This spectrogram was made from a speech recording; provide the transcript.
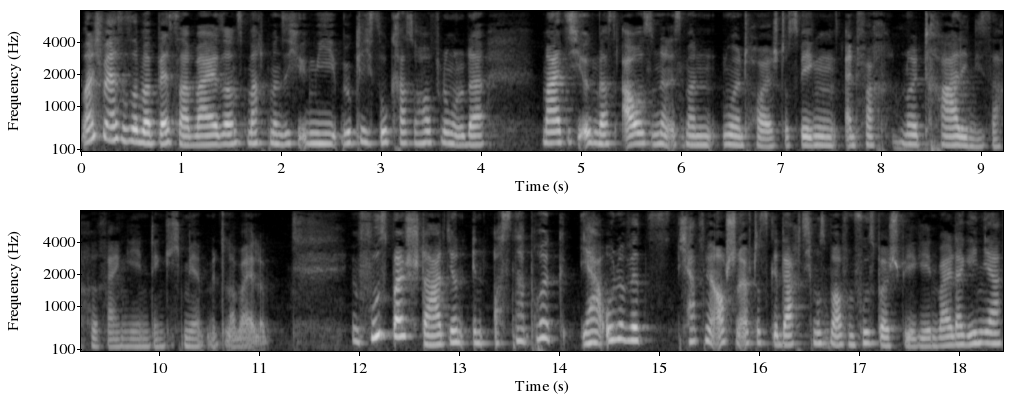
Manchmal ist es aber besser, weil sonst macht man sich irgendwie wirklich so krasse Hoffnungen oder malt sich irgendwas aus und dann ist man nur enttäuscht. Deswegen einfach neutral in die Sache reingehen, denke ich mir mittlerweile. Im Fußballstadion in Osnabrück. Ja, ohne Witz. Ich habe mir auch schon öfters gedacht, ich muss mal auf ein Fußballspiel gehen, weil da gehen ja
